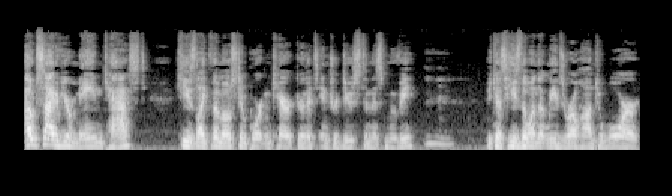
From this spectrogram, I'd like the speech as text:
outside of your main cast, he's like the most important character that's introduced in this movie Mm-hmm. because he's the one that leads Rohan to war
